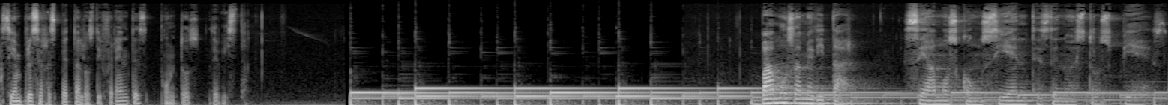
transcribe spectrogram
siempre se respeta los diferentes puntos de vista. Vamos a meditar. Seamos conscientes de nuestros pies,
